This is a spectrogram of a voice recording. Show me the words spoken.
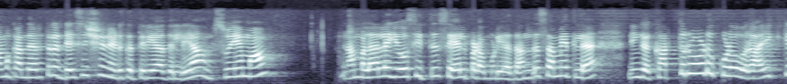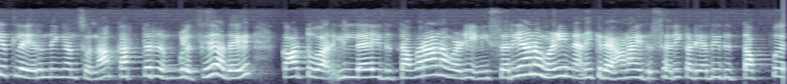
நமக்கு அந்த இடத்துல டெசிஷன் எடுக்க தெரியாது இல்லையா? சுயமாக நம்மளால் யோசித்து செயல்பட முடியாது. அந்த சமயத்தில் நீங்கள் கர்த்தரோடு கூட ஒரு ஐக்கியத்தில் இருந்தீங்கன்னு சொன்னால் கர்த்தர் உங்களுக்கு அதை காட்டுவார். இல்லை இது தவறான வழி. நீ சரியான வழி நினைக்கிற. ஆனால் இது சரி கிடையாது. இது தப்பு.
